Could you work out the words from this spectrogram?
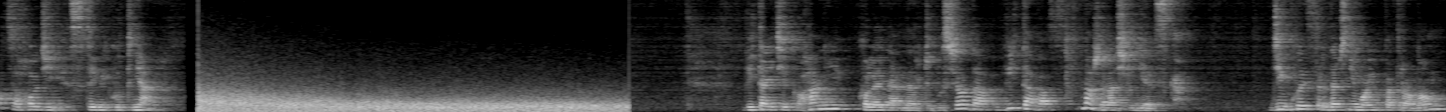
o co chodzi z tymi kłótniami. Witajcie kochani, kolejna Energy Bus Środa. Wita Was Marzena Śmigielska. Dziękuję serdecznie moim patronom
